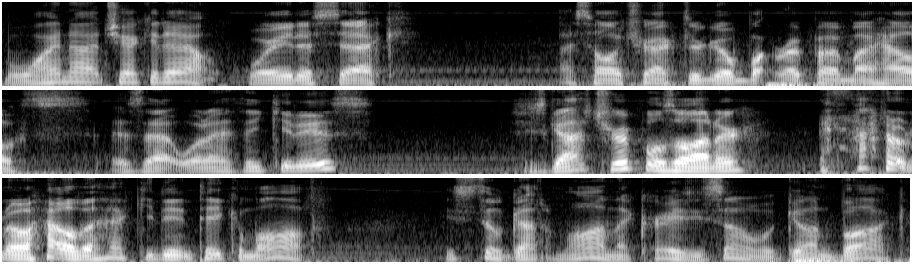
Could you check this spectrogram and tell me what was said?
why not check it out? Wait a sec. I saw a tractor go right by my house. Is that what I think it is? She's got triples on her. I don't know how the heck he didn't take them off. He still got them on, that crazy son of a gun buck.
